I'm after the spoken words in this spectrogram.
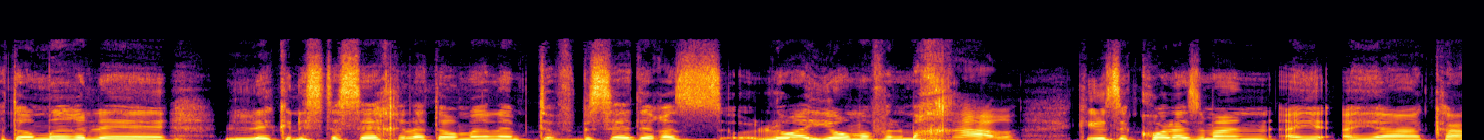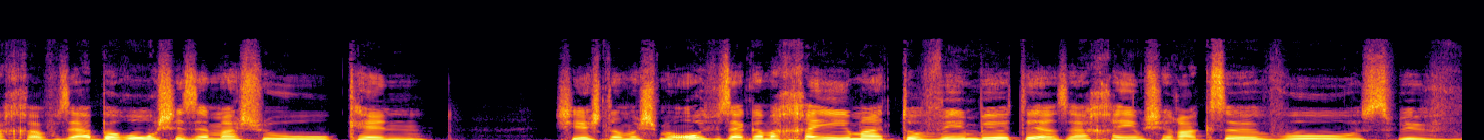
אתה אומר ל- לכנס את השכל, אתה אומר להם, טוב, בסדר, אז לא היום, אבל מחר. כאילו זה כל הזמן היה, היה ככה, וזה היה ברור שזה משהו, כן, שיש לו משמעות, וזה היה גם החיים הטובים ביותר, זה היה חיים שרק סובבו סביב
